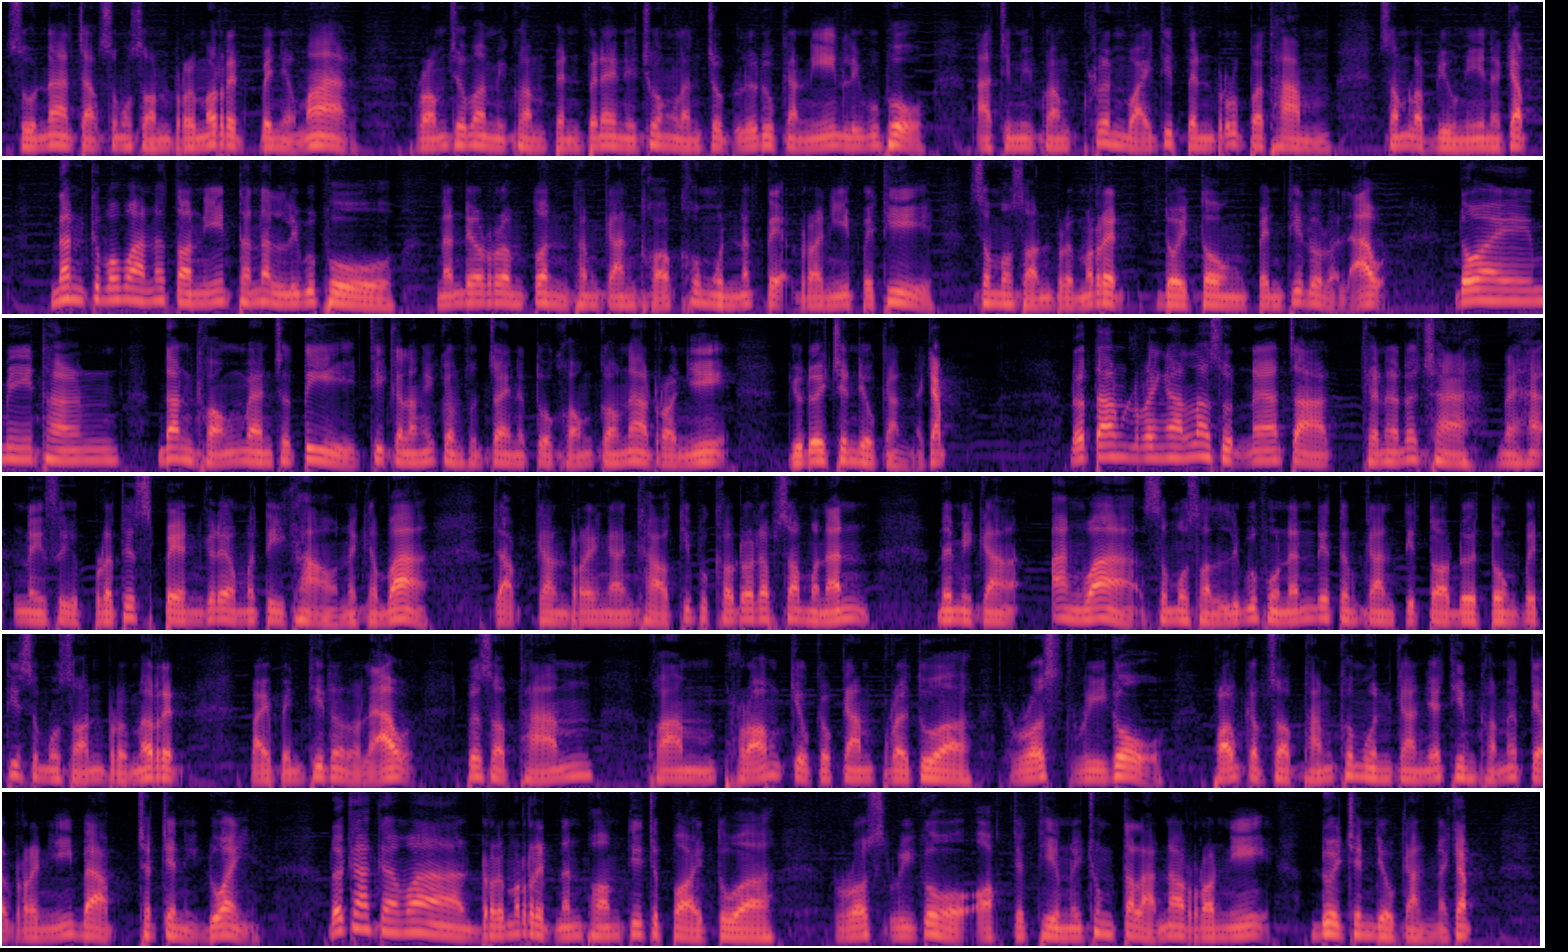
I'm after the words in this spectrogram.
ศูนย์หน้าจากสโมสรเรอัลมาดริดเป็นอย่างมาก พร้อมเชื่อว่ามีความเป็นไปได้ในช่วงหลังจบฤดูกาลนี้ลิเวอร์พูลอาจจะมีความเคลื่อนไหวที่เป็นรูปธรรมสำหรับดีลนี้นะครับ นั่นก็เพราะว่าณตอนนี้ทางด้านลิเวอร์พูลนั้นได้เริ่มต้นทำการขอข้อมูลนักเตะรายนี้ไปที่สโมสรเรอัลมาดริดโดยตรงเป็นที่เรียบร้อยแล้ว โดยมีทางด้านของแมนเชสเตอร์ที่กำลังให้ความสนใจในตัวของกองหน้ารายนี้ อยู่ด้วยเช่นเดียวกันนะครับโดยตามรายงานล่าสุดนะจากแคนาดาชานะฮะในสื่อประเทศสเปนก็ได้ออกมาตีข่าวนะครับว่า จากการรายงานข่าวที่พวกเขาได้รับทราบมานั้น ได้มีการ อ้างว่าสโมสรลิเวอร์พูลนั้นได้ทำการติดต่อโดยตรงไปที่สโมสรเรอัลมาดริดไปเป็นที่เรียบร้อยแล้ว เพื่อสอบถามความพร้อมเกี่ยวกับการปล่อยตัวโรสริโกพร้อมกับสอบถามข้อมูลการย้ายทีมของนักเตะรายนี้แบบชัดเจนอีกด้วย โดยคาดการณ์ว่าเรมาดริดนั้นพร้อมที่จะปล่อยตัวโรสริโกออกจากทีมในช่วงตลาดหน้าร้อนนี้ด้วยเช่นเดียวกันนะครับ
